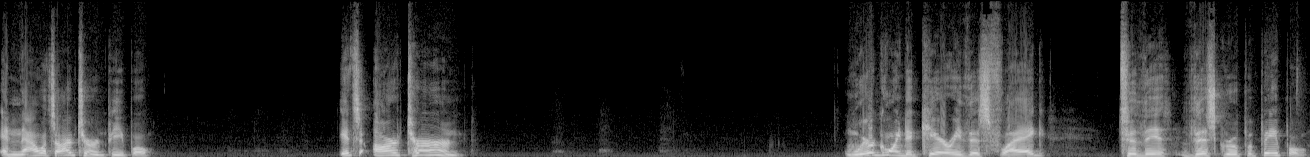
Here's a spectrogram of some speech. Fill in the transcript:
And now it's our turn, people. It's our turn. We're going to carry this flag to this, this group of people.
